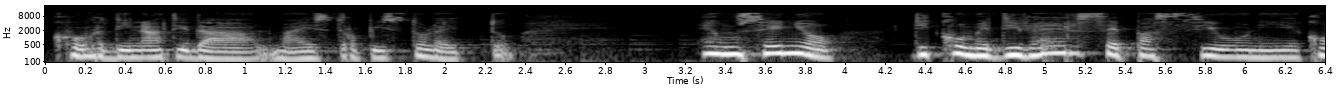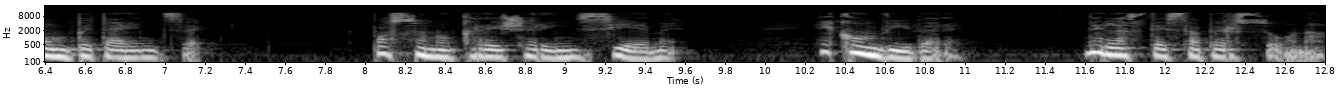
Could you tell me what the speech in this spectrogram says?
coordinati dal maestro Pistoletto, è un segno di come diverse passioni e competenze possono crescere insieme e convivere nella stessa persona.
